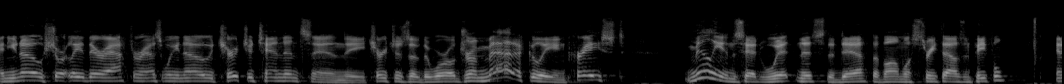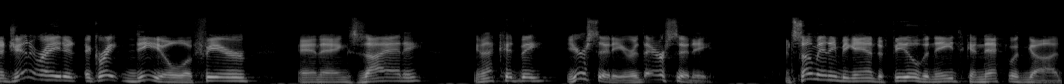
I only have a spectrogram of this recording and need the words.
And you know, shortly thereafter, as we know, church attendance in the churches of the world dramatically increased. Millions had witnessed the death of almost 3,000 people, and it generated a great deal of fear and anxiety. You know, that could be your city or their city. And so many began to feel the need to connect with God,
